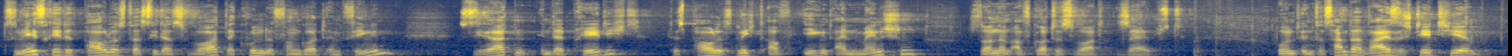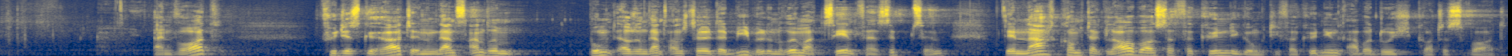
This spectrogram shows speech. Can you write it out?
Zunächst redet Paulus, dass sie das Wort der Kunde von Gott empfingen. Sie hörten in der Predigt des Paulus nicht auf irgendeinen Menschen, sondern auf Gottes Wort selbst. Und interessanterweise steht hier ein Wort für das Gehörte in einem ganz anderen Punkt, also in ganz anderen Stelle der Bibel, in Römer 10, Vers 17. Demnach kommt der Glaube aus der Verkündigung, die Verkündigung aber durch Gottes Wort.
